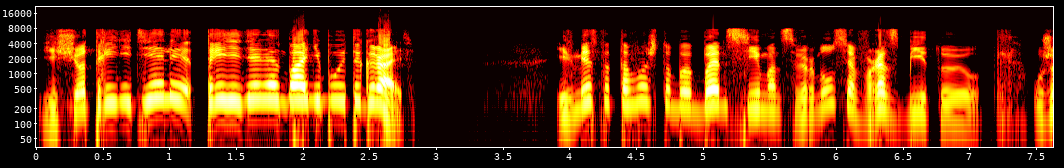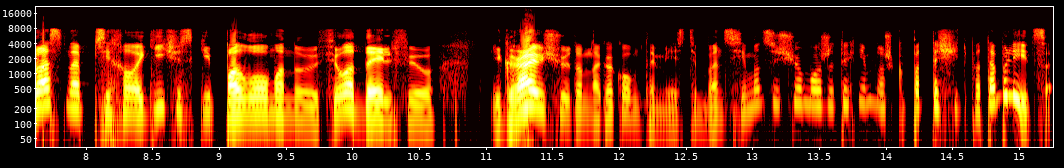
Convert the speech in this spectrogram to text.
Еще три недели, три недели НБА не будет играть. И вместо того, чтобы Бен Симмонс вернулся в разбитую, ужасно психологически поломанную Филадельфию, играющую там на каком-то месте, Бен Симмонс еще может их немножко подтащить по таблице,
